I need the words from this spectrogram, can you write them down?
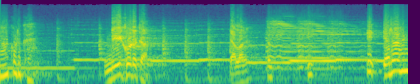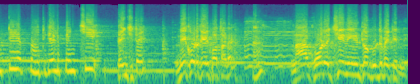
నా కొడుక? నీ కొడుక. ఎలా? ఎలా అంటే పాతికేళ్ళు పెంచి పెంచితే నీ కొడుకు అయిపోతాడా? నా కోడొచ్చి నీ ఇంట్లో గుడ్డు పెట్టింది.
